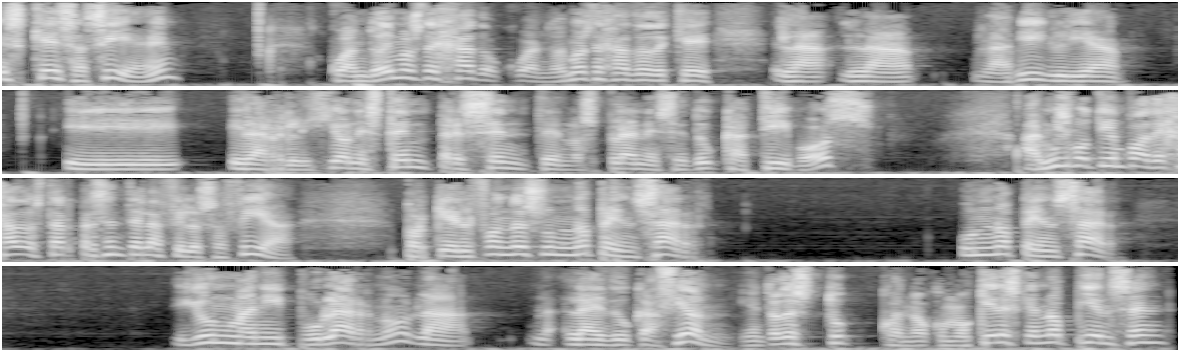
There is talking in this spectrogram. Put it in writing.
Es que es así, ¿eh? Cuando hemos dejado, cuando hemos dejado de que la, la, Biblia y, y, la religión estén presentes en los planes educativos, al mismo tiempo ha dejado de estar presente la filosofía, porque en el fondo es un no pensar, un no pensar y un manipular ¿no? la, la, educación. Y entonces tú, cuando como quieres que no piensen,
